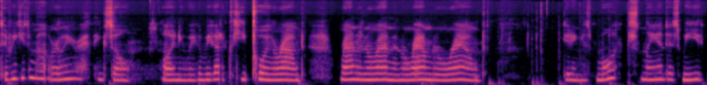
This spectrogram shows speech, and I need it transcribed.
Did we get them out earlier? I think so. Well, anyway, we gotta keep going around, round and around and around and around getting as much land as we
